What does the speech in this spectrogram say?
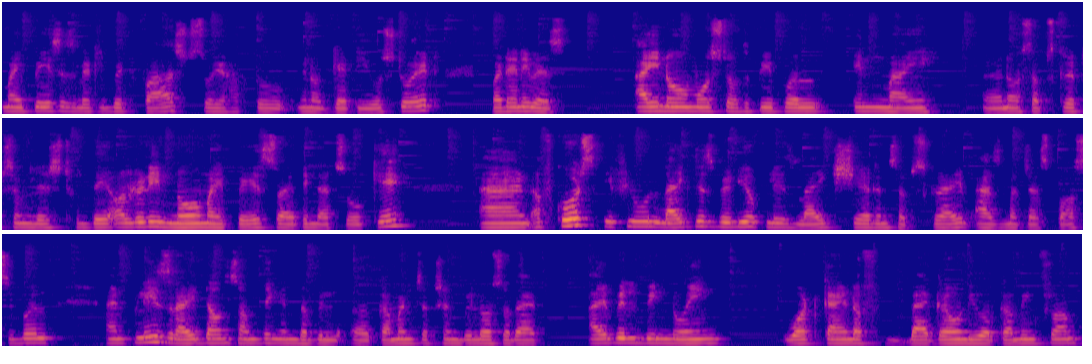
my pace is a little bit fast so you have to you know get used to it. But anyways i know most of the people in my you know subscription list. They already know my pace so i think that's okay. And of course if you like this video please like share and subscribe as much as possible. And please write down something in the uh, comment section below so that i will be knowing what kind of background you are coming from.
